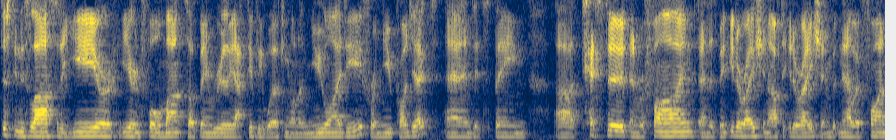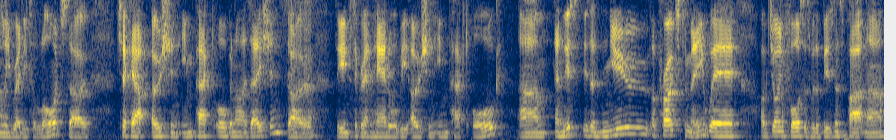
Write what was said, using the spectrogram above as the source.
just in this last sort of year, year and four months, I've been really actively working on a new idea for a new project, and it's been uh, tested and refined, and there's been iteration after iteration, but now we're finally ready to launch. So, check out Ocean Impact Organisation. So, Okay. the Instagram handle will be Ocean Impact Org. Um, and this is a new approach to me where I've joined forces with a business partner.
